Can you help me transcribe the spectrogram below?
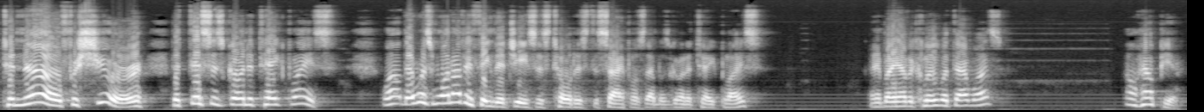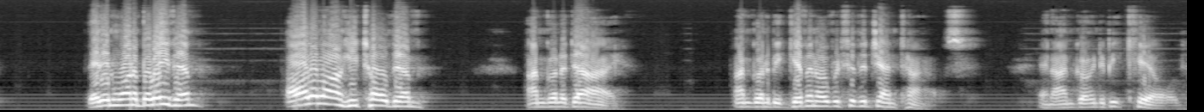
to know for sure that this is going to take place? Well, there was one other thing that Jesus told his disciples that was going to take place. Anybody have a clue what that was? I'll help you. They didn't want to believe him. All along he told them, I'm going to die. I'm going to be given over to the Gentiles. And I'm going to be killed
